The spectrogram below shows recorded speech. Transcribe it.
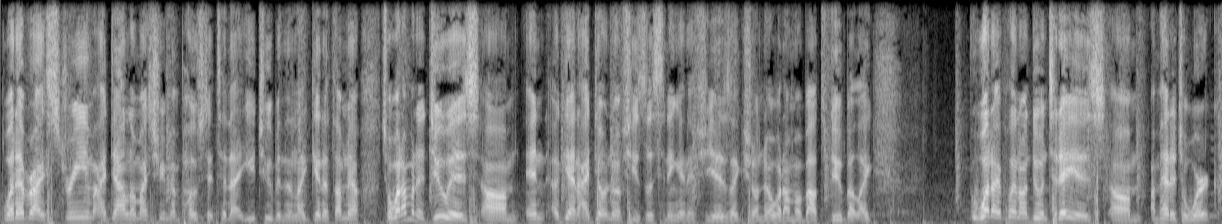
whatever i stream. I download my stream and post it to that youtube and then like get a thumbnail. So what i'm gonna do is um and again i don't know if she's listening and if she is like she'll know what i'm about to do. But like what i plan on doing today is um i'm headed to work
